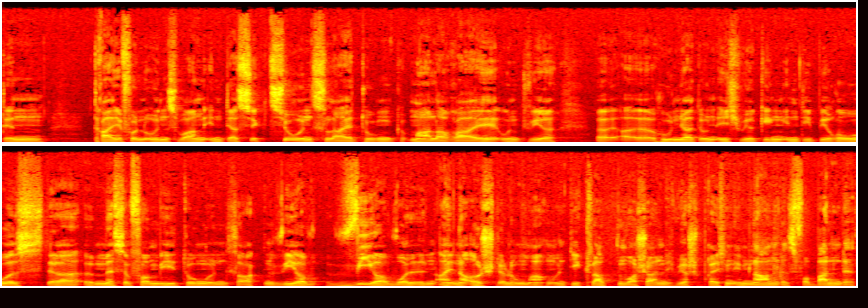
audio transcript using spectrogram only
denn Drei von uns waren in der Sektionsleitung Malerei und wir äh, Hunyad und ich, wir gingen in die Büros der äh, Messevermietung und sagten, wir, wir wollen eine Ausstellung machen. Und die glaubten wahrscheinlich, wir sprechen im Namen des Verbandes.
